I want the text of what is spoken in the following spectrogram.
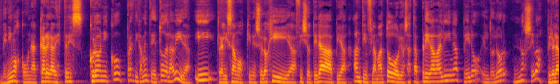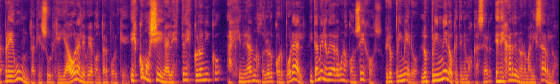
venimos con una carga de estrés crónico prácticamente de toda la vida y realizamos kinesiología, fisioterapia, antiinflamatorios, hasta pregabalina, pero el dolor no se va. Pero la pregunta que surge, y ahora les voy a contar por qué, es cómo llega el estrés crónico a generarnos dolor corporal. Y también les voy a dar algunos consejos. Pero primero, lo primero que tenemos que hacer es dejar de normalizarlo.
